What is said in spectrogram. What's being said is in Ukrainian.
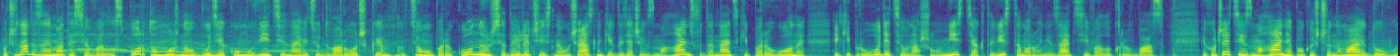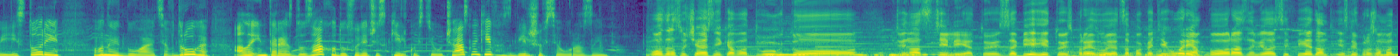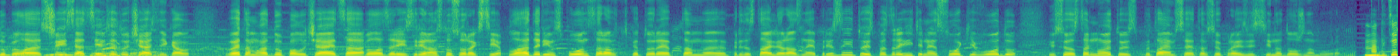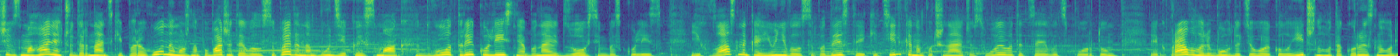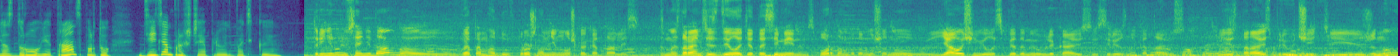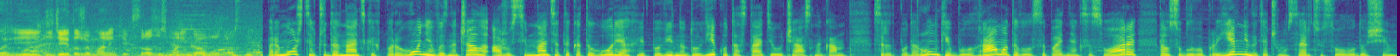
Починати займатися велоспортом можна у будь-якому віці, навіть у два рочки. У цьому переконуєшся, дивлячись на учасників дитячих змагань «Чудернацькі перегони, які проводяться у нашому місті активістами організації Велокривбас. І хоча ці змагання поки що не мають довгої історії, вони відбуваються вдруге, але інтерес до заходу, судячи з кількості учасників, збільшився у рази. Возраст участников от 2 до 12 лет. То есть забеги то есть, производятся по категориям, по разным велосипедам. Если в прошлом году было 60-70 участников, в этом году, получается, было зарегистрировано 147. Благодарим спонсоров, которые там э, предоставили разные призы, то есть поздравительные, соки, воду и все остальное. То есть пытаемся это все произвести на должном уровне. На дитячих змаганнях чудернацькі перегони можна побачити велосипеди на будь-який смак: дво, триколісні або навіть зовсім без коліс. Їх власники юні велосипедисти, які тільки но починають освоювати цей вид спорту. Як правило, любов до цього екологічного та корисного для здоров'я транспорту дітям прищеплюють батьки. Тренируюсь я недавно, в этом году, в прошлом немножко катались. Мы стараемся сделать это семейным спортом, потому что ну, я очень велосипедами увлекаюсь и серьезно катаюсь. И стараюсь приучить и жену, и детей тоже маленьких, сразу с маленького возраста. Переможців чудернацьких перегонів визначали аж у 17 категоріях відповідно до віку та статі учасника. Серед подарунків були грамоти, велосипедні аксесуари та особливо приємні дитячому серцю солодощі.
